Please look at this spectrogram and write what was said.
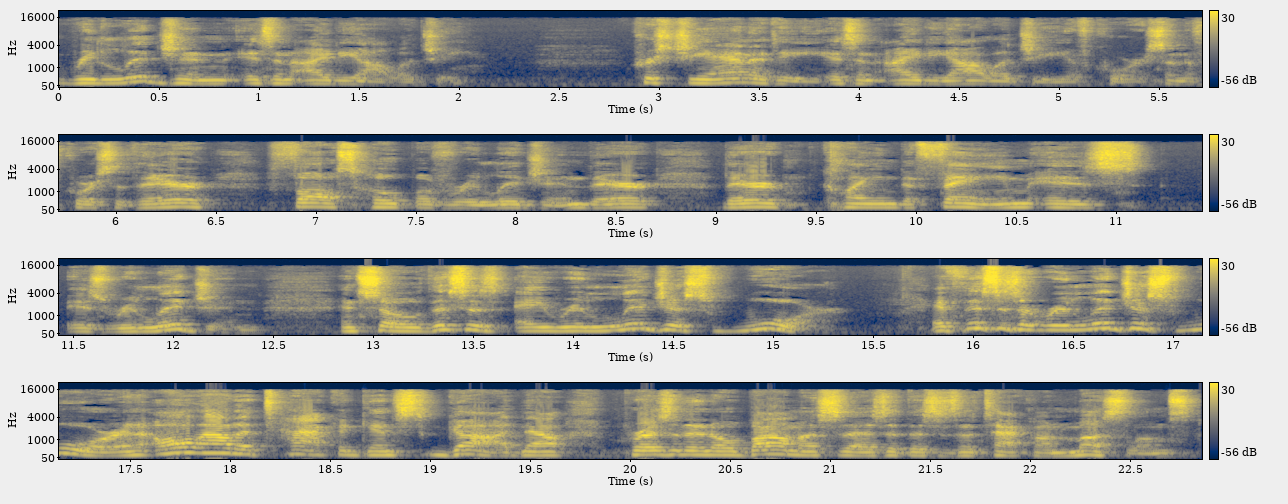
Religion is an ideology. Christianity is an ideology, of course, and of course their false hope of religion, their their claim to fame is is religion. And so this is a religious war. If this is a religious war, an all-out attack against God, now President Obama says that this is an attack on Muslims.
